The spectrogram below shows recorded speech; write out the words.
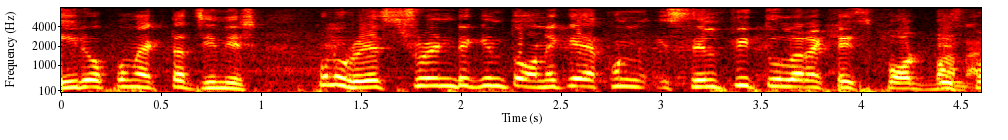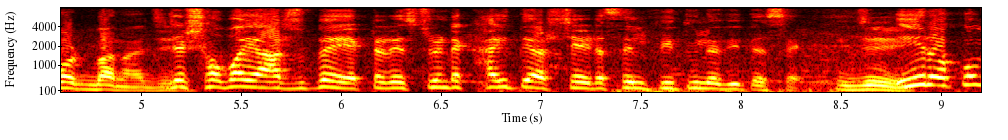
এই রকম একটা জিনিস কোন রেস্টুরেন্টে কিন্তু অনেকে এখন সেলফি তোলার একটা স্পট স্পট বানায় যে সবাই আসবে একটা রেস্টুরেন্টে খাইতে আসছে এটা সেলফি তুলে দিতেছে। জি। এরকম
